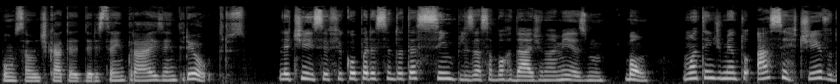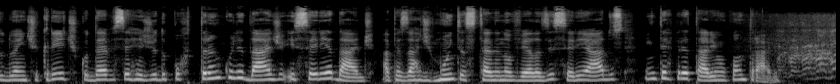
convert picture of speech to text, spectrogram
punção de catéteres centrais, entre outros. Letícia, ficou parecendo até simples essa abordagem, não é mesmo? Bom, um atendimento assertivo do doente crítico deve ser regido por tranquilidade e seriedade, apesar de muitas telenovelas e seriados interpretarem o contrário. Vai, vai, vai,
